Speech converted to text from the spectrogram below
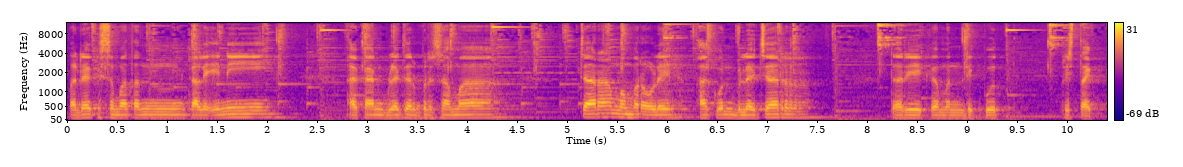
Pada kesempatan kali ini Akan belajar bersama Cara memperoleh akun belajar Dari Kemendikbud Ristek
